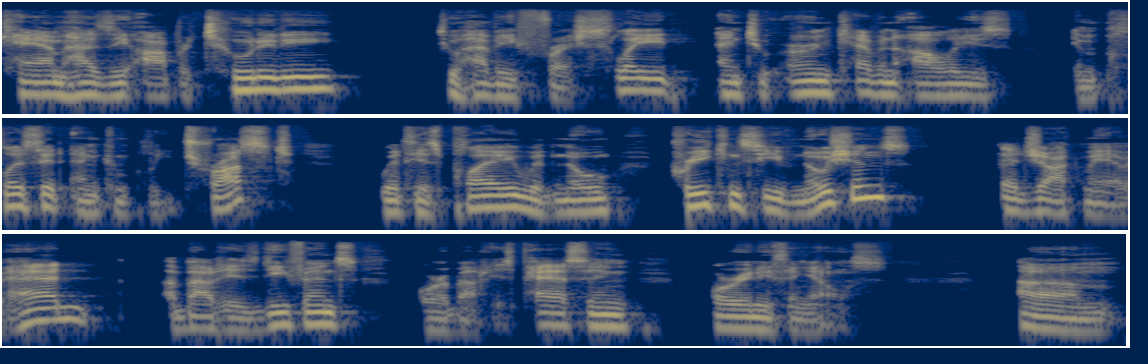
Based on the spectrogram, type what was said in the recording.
Cam has the opportunity to have a fresh slate and to earn Kevin Ollie's implicit and complete trust with his play with no preconceived notions that Jacque may have had about his defense or about his passing or anything else. Um,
